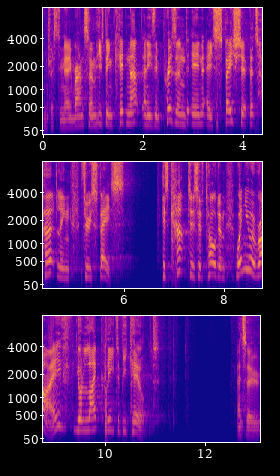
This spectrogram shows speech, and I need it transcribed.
Interesting name, Ransom. He's been kidnapped and he's imprisoned in a spaceship that's hurtling through space. His captors have told him, when you arrive, you're likely to be killed. And so,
